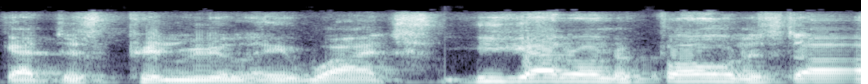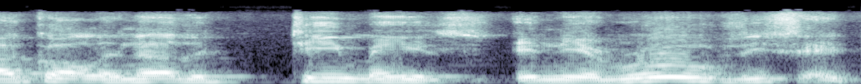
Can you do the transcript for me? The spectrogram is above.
got this Penn relay watch. He got on the phone and started calling other teammates in their rooms. He said,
